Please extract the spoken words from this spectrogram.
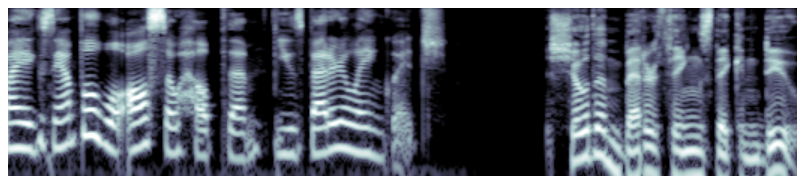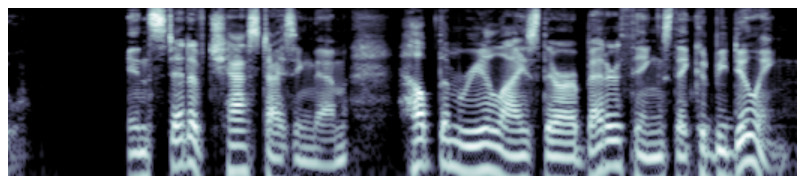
My example will also help them use better language. Show them better things they can do. Instead of chastising them, help them realize there are better things they could be doing.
